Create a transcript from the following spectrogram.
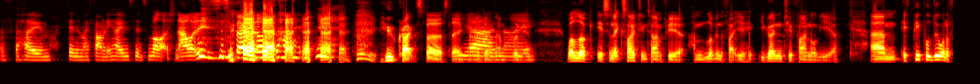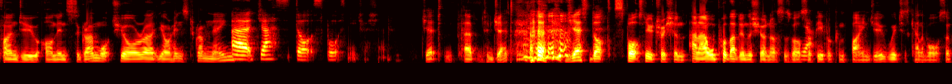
of the home. I've been in my family home since March now, and it's a very long time. Who cracks first, eh? Yeah, I don't know. no. Brilliant. Well, look, it's an exciting time for you. I'm loving the fact you're, you're going into your final year. Um, if people do want to find you on Instagram, what's your uh, your Instagram name? Uh, Jess dot sports nutrition. Jet, uh, Jet, Jess dot sports nutrition, and I will put that in the show notes as well, so people can find you, which is kind of awesome.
